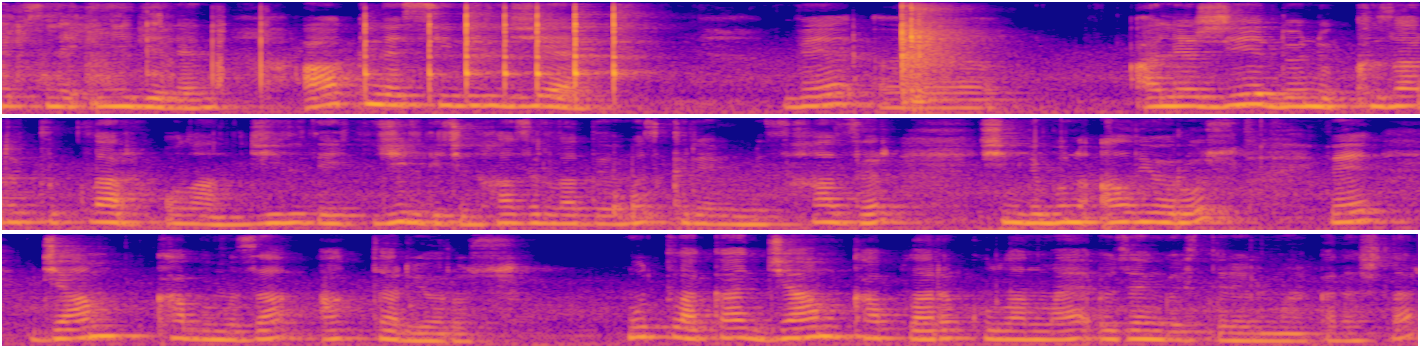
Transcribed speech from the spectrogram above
hepsine iyi gelen akne, sivilce ve e, alerjiye dönük kızarıklıklar olan cildi, cilt için hazırladığımız kremimiz hazır. Şimdi bunu alıyoruz ve cam kabımıza aktarıyoruz. Mutlaka cam kapları kullanmaya özen gösterelim arkadaşlar.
